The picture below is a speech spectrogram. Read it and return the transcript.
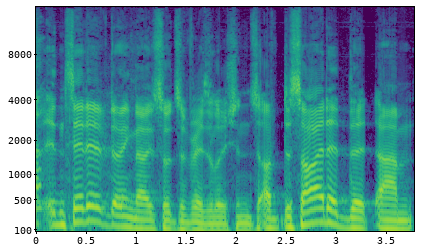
of instead of doing those sorts of resolutions, I've decided that um,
